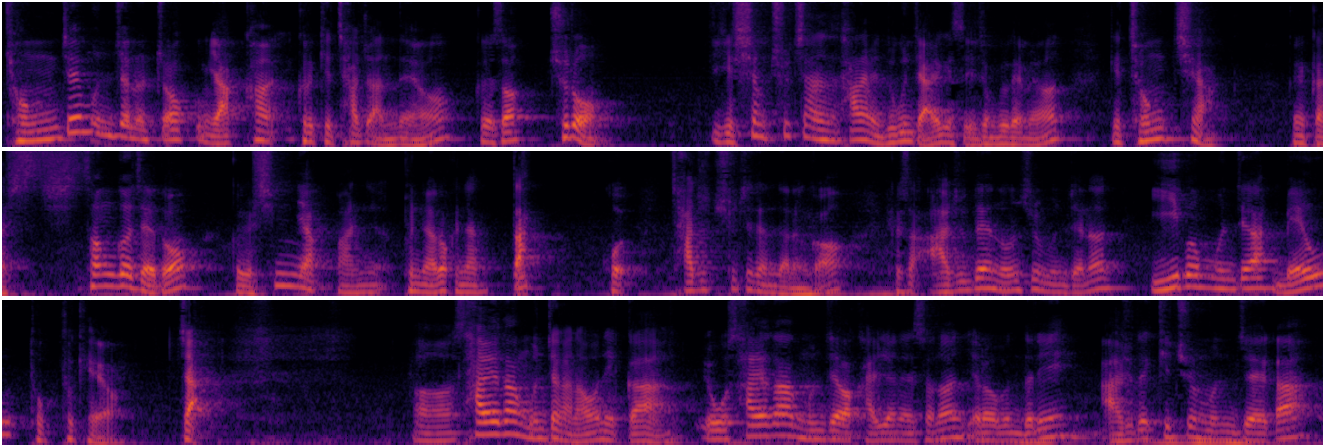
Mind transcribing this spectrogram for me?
경제 문제는 조금 약한 그렇게 자주 안 내요. 그래서 주로 이게 시험 출제하는 사람이 누군지 알겠어요. 이 정도 되면 이게 정치학 그러니까 선거제도 그리고 심리학 분야로 그냥 딱 자주 출제된다는 거. 그래서 아주대 논술 문제는 2번 문제가 매우 독특해요. 자, 어, 사회과학 문제가 나오니까 요 사회과학 문제와 관련해서는 여러분들이 아주대 기출 문제가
